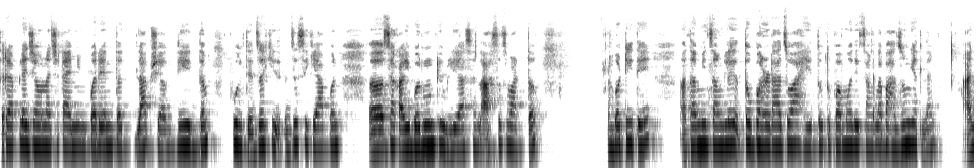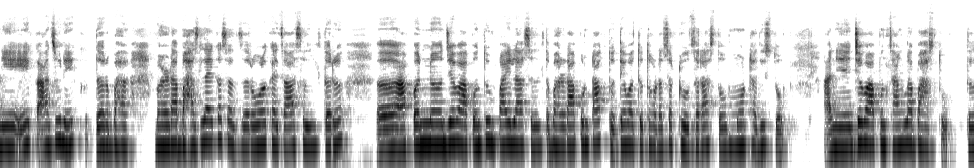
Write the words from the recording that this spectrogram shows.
तरी आपल्या जेवणाच्या टायमिंगपर्यंत लापशी अगदी एकदम फुलते. जशी जसे की आपण सकाळी बनवून ठेवली असेल असंच वाटतं. बट इथे आता मी चांगले तो भरडा जो आहे तो तुपामध्ये चांगला भाजून घेतला आहे. आणि एक अजून एक तर भा भरडा भाजला आहे कसा जर ओळखायचा असेल तर आपण जेव्हा आपण तुम्ही पाहिला असेल तर भरडा आपण टाकतो तेव्हा तो थोडासा ठोसर असतो मोठा दिसतो. आणि जेव्हा आपण चांगला भाजतो तर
